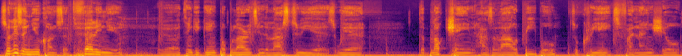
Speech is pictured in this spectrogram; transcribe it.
So this is a new concept, fairly new. Uh, I think it gained popularity in the last two years, where the blockchain has allowed people to create financial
